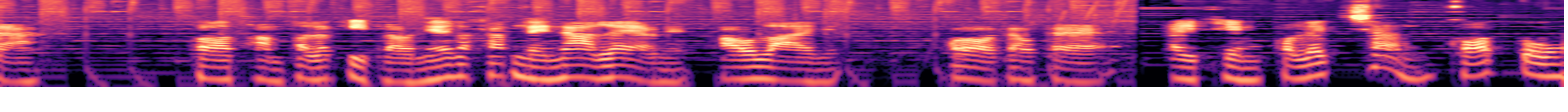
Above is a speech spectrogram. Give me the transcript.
นะก็ทำภารกิจเหล่านี้นะครับในหน้าแรกเนี่ยเอาไลน์เนี่ยก็ตั้งแต่ Item Collection Costume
